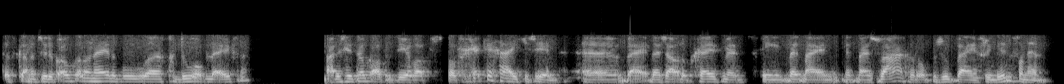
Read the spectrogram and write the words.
dat kan natuurlijk ook wel een heleboel eh, gedoe opleveren. Maar er zitten ook altijd weer wat, wat gekkigheidjes in. Eh, wij, wij zouden op een gegeven moment, ging ik met mijn, met mijn zwager op bezoek bij een vriendin van hem.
